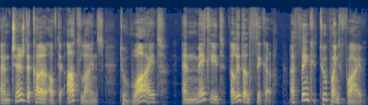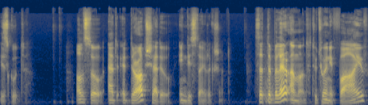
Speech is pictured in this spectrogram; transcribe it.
and change the color of the outlines to white and make it a little thicker. I think 2.5 is good. Also, add a drop shadow in this direction. Set the blur amount to 25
